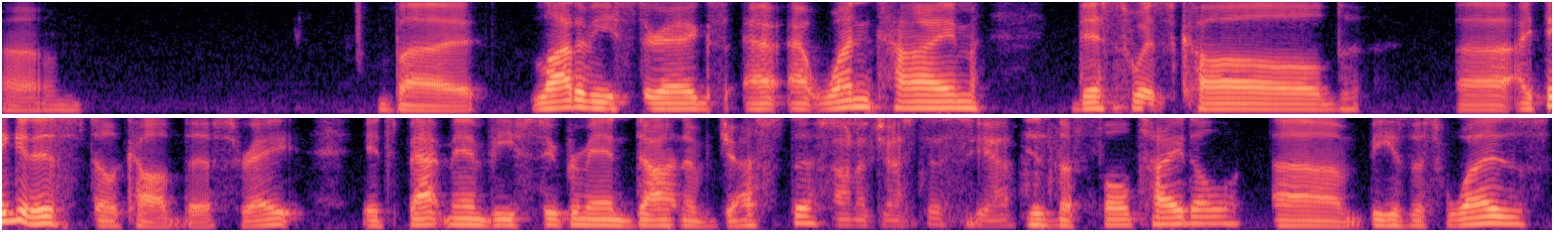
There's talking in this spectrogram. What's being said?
um, but a lot of easter eggs at, at one time this was called uh, i think it is still called this right it's batman v superman dawn of justice Dawn of Justice. Yeah. is the full title um, because this was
